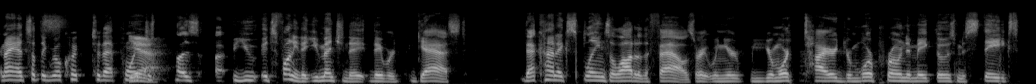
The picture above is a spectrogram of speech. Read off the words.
and I add something real quick to that point, Yeah. just because uh, you, it's funny that you mentioned they, they were gassed. That kind of explains a lot of the fouls, right? When you're you're more tired, you're more prone to make those mistakes.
